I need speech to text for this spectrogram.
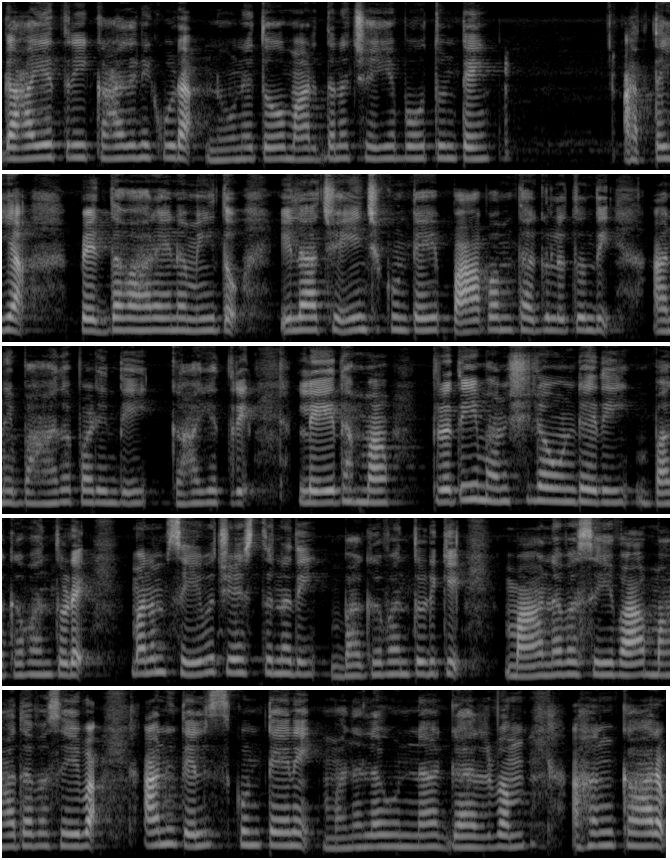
గాయత్రి కాలిని కూడా నూనెతో మర్దన చేయబోతుంటే అత్తయ్య పెద్దవారైన మీతో ఇలా చేయించుకుంటే పాపం తగులుతుంది అని బాధపడింది గాయత్రి. లేదమ్మా ప్రతి మనిషిలో ఉండేది భగవంతుడే. మనం సేవ చేస్తున్నది భగవంతుడికి మానవ సేవ మాధవ సేవ అని తెలుసుకుంటేనే మనలో ఉన్న గర్వం అహంకారం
